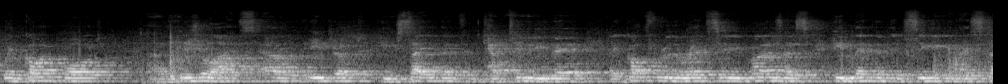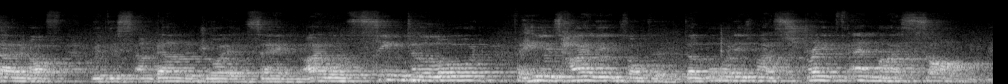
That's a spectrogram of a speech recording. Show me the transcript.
when God brought uh, the Israelites out of Egypt, He saved them from captivity there. They got through the Red Sea. Moses, He led them in singing, and they started off with this unbounded joy and saying, I will sing to the Lord, for He is highly exalted. The Lord is my strength and my song.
